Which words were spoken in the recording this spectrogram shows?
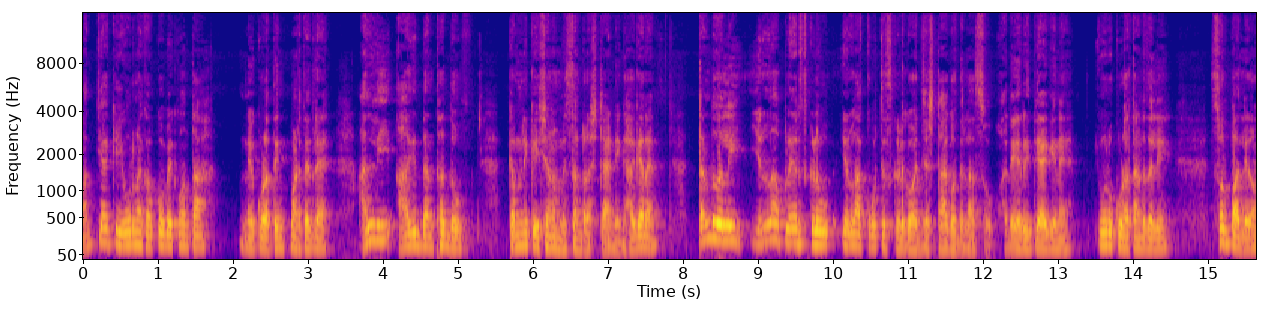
ಮತ್ತ್ಯಾಕೆ ಇವ್ರನ್ನ ಕರ್ಕೋಬೇಕು ಅಂತ ನೀವು ಕೂಡ ಥಿಂಕ್ ಮಾಡ್ತಾ ಇದ್ರೆ ಅಲ್ಲಿ ಆಗಿದ್ದಂಥದ್ದು ಕಮ್ಯುನಿಕೇಷನ್ ಮಿಸ್ಅಂಡರ್ಸ್ಟ್ಯಾಂಡಿಂಗ್ ಹಾಗೆಯೇ ತಂಡದಲ್ಲಿ ಎಲ್ಲ ಪ್ಲೇಯರ್ಸ್ಗಳು ಎಲ್ಲ ಕೋಚಸ್ಗಳಿಗೂ ಅಡ್ಜಸ್ಟ್ ಆಗೋದಿಲ್ಲ. ಸೊ ಅದೇ ರೀತಿಯಾಗಿಯೇ ಇವರು ಕೂಡ ತಂಡದಲ್ಲಿ ಸ್ವಲ್ಪ ಅಲ್ಲೇನೋ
